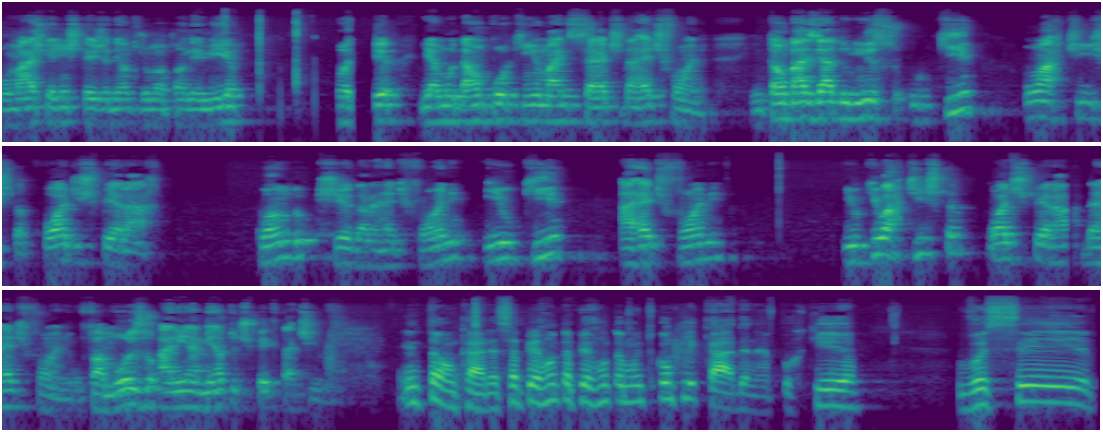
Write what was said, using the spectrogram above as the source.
por mais que a gente esteja dentro de uma pandemia, você ia mudar um pouquinho o mindset da headphone. Então, baseado nisso, o que um artista pode esperar quando chega na headphone e o que a headphone e o que o artista pode esperar da headphone, o famoso alinhamento de expectativa. Então, cara, essa pergunta é uma pergunta muito complicada, né? Porque você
